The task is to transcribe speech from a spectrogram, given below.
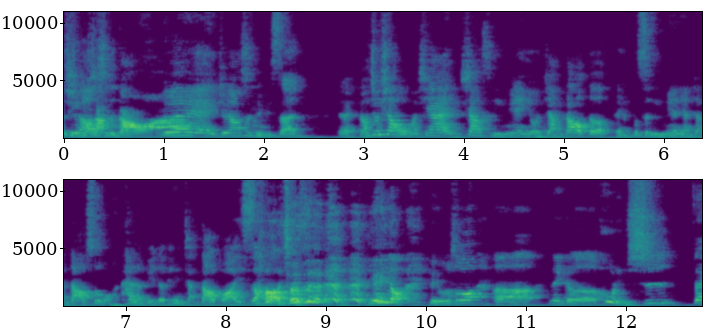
情商高啊，对，就要是女生。嗯、对，然后就像我们现在像是里面有讲到的，哎，不是里面有讲到，是我看了别的片讲到，不好意思哦，就是 也有，比如说呃那个护理师。对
